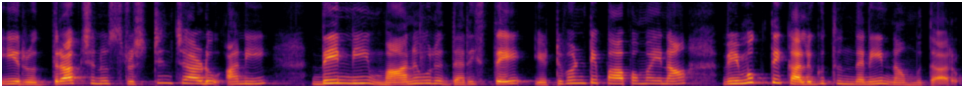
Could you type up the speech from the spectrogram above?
ఈ రుద్రాక్షను సృష్టించాడు అని దీన్ని మానవులు ధరిస్తే ఎటువంటి పాపమైనా విముక్తి కలుగుతుందని నమ్ముతారు.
